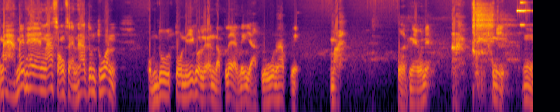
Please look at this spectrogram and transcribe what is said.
แม่ไม่แพงนะสองแสนห้าทุ่นทุ่นๆผมดูตัวนี้ก่อนเลยอันดับแรกเนี่ยอยากรู้นะครับเนี่ยมา เปิดไงวะเนี่ยอะนี่อืม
